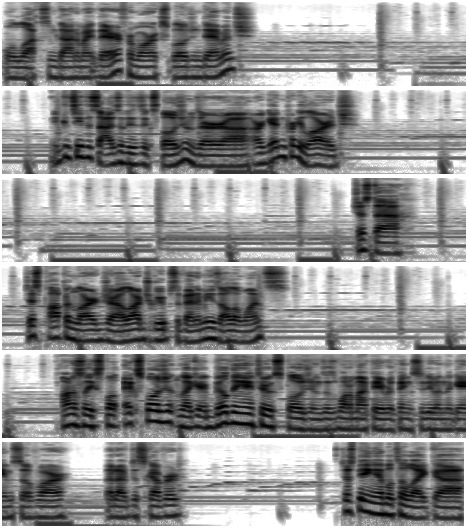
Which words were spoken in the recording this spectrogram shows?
We'll lock some dynamite there for more explosion damage. You can see the size of these explosions are uh, are getting pretty large. Just uh, just popping large uh, large groups of enemies all at once. Honestly, expl explosion like building into explosions is one of my favorite things to do in the game so far that I've discovered. Just being able to like uh,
